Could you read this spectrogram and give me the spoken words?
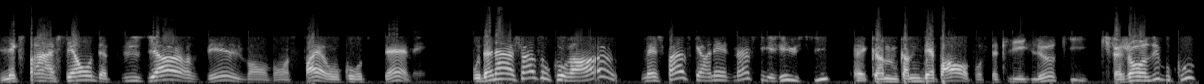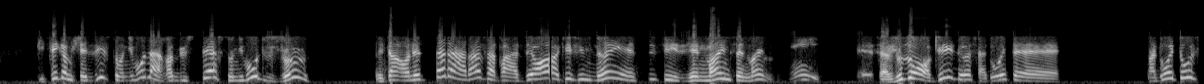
l'expansion de plusieurs villes vont, se faire au cours du temps. Mais faut donner la chance aux coureurs, mais je pense qu'honnêtement, c'est réussi euh, comme, comme départ pour cette ligue-là qui, qui fait jaser beaucoup. Puis tu sais, comme je te dis, c'est au niveau de la robustesse, au niveau du jeu. On a tout tendance à dire Ah, ok, féminin, c'est le même, c'est le même. Euh, ça joue du hockey, là, ça doit être euh, ça doit être aussi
